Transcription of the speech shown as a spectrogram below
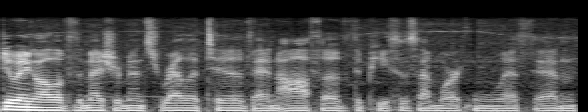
doing all of the measurements relative and off of the pieces I'm working with, and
